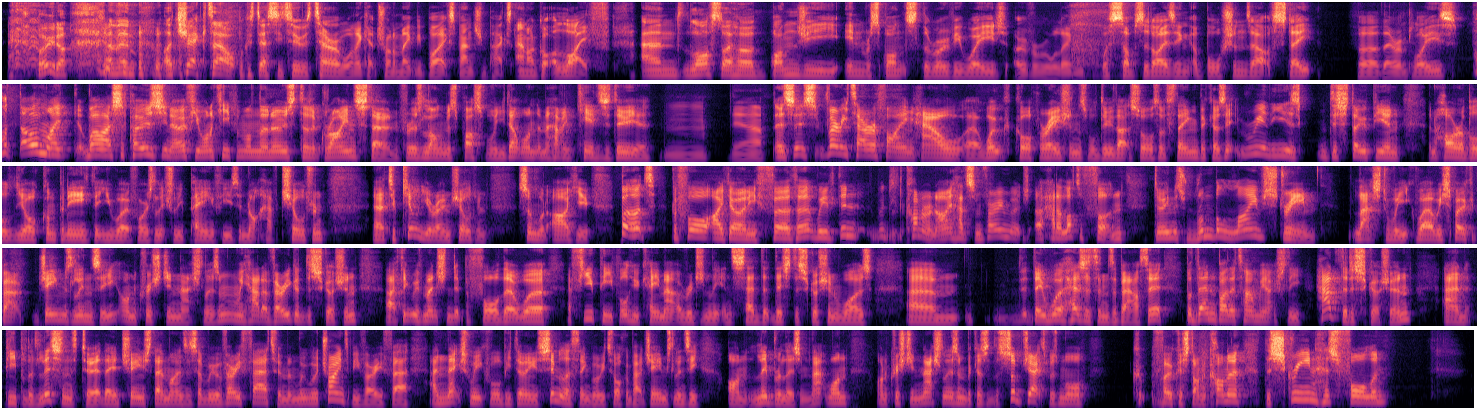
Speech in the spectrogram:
Boda. And then I checked out because Destiny 2 was terrible and they kept trying to make me buy expansion packs and I got a life. And last I heard, Bungie, in response to the Roe v. Wade overruling, was subsidizing abortions out of state for their employees. What? Oh my! Well, I suppose you know if you want to keep them on the nose to the grindstone for as long as possible, you don't want them having kids, do you? Mm. Yeah. It's, it's very terrifying how uh, woke corporations will do that sort of thing because it really is dystopian and horrible. Your company that you work for is literally paying for you to not have children, uh, to kill your own children, some would argue. But before I go any further, we've did, Connor and I had some very much, uh, had a lot of fun doing this Rumble live stream last week where we spoke about James Lindsay on Christian nationalism. We had a very good discussion. I think we've mentioned it before. There were a few people who came out originally and said that this discussion was. Um, they were hesitant about it, but then by the time we actually had the discussion and people had listened to it, they had changed their minds and said we were very fair to him and we were trying to be very fair. And next week we'll be doing a similar thing where we talk about James Lindsay on liberalism. That one on Christian nationalism because of the subject was more c- focused on Connor. The screen has fallen.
